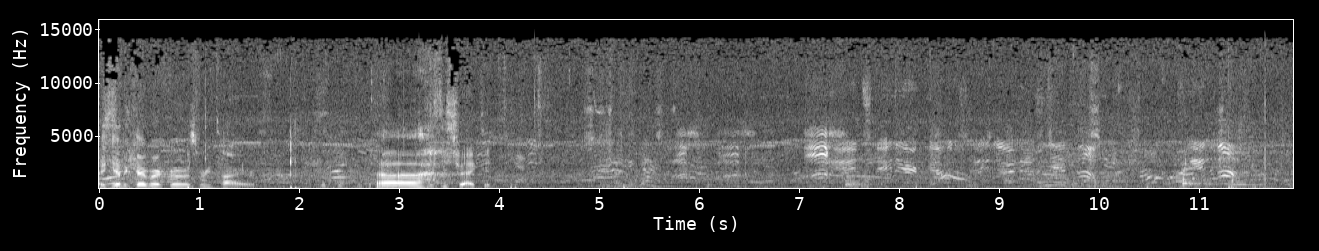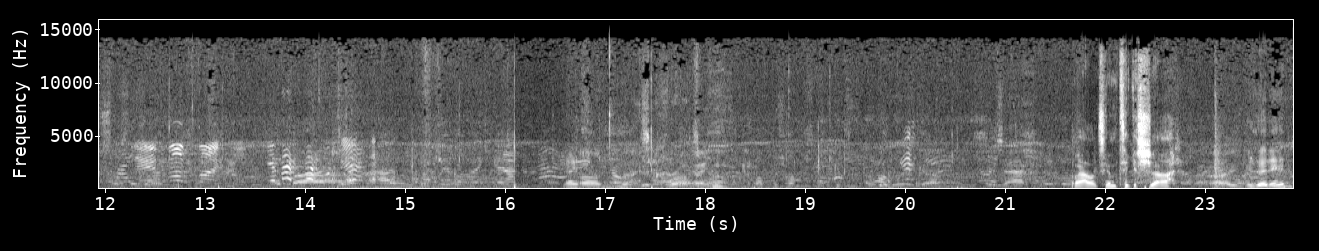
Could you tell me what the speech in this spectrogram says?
I get a camera crew is retired. Uh, He's distracted. Nice. Well, Alex gonna take a shot. Uh, is that in?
